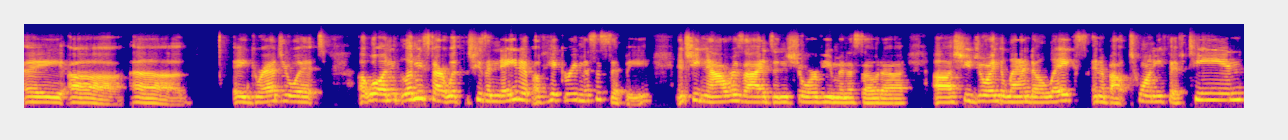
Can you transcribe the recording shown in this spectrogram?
a uh, uh, a graduate uh, well, let me start with she's a native of Hickory, Mississippi, and she now resides in Shoreview, Minnesota. Uh, she joined Land Lakes in about 2015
